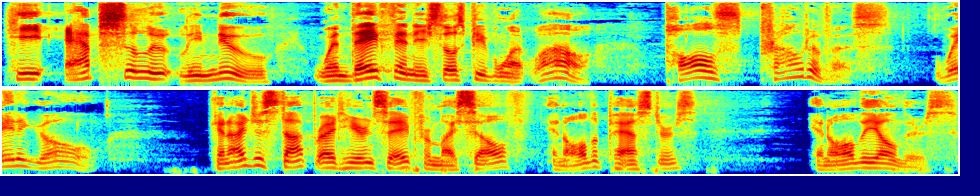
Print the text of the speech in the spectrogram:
He absolutely knew when they finished, those people went, Wow, Paul's proud of us. Way to go. Can I just stop right here and say for myself and all the pastors and all the elders,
